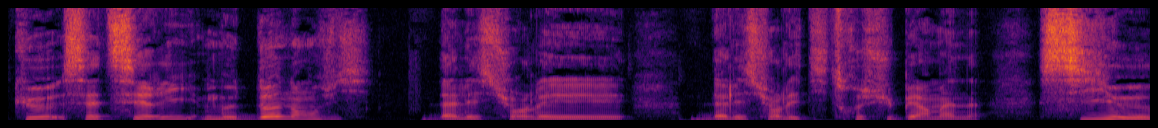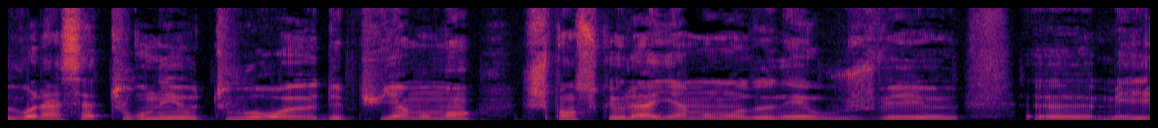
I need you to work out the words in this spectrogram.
que cette série me donne envie d'aller sur les d'aller sur les titres Superman. Si euh, voilà ça tournait autour euh, depuis un moment, je pense que là il y a un moment donné où je vais euh, mais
